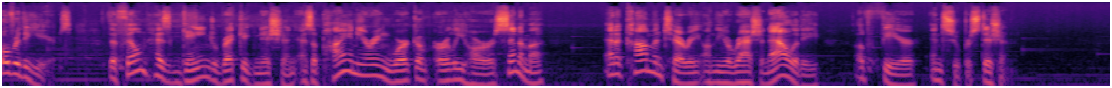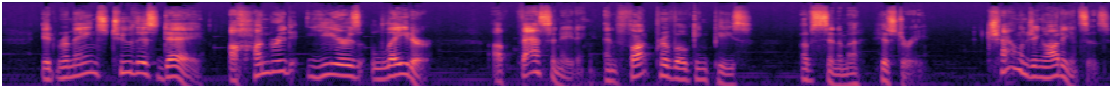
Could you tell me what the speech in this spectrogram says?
Over the years, the film has gained recognition as a pioneering work of early horror cinema and a commentary on the irrationality of fear and superstition. it remains to this day, a hundred years later, a fascinating and thought provoking piece of cinema history, challenging audiences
